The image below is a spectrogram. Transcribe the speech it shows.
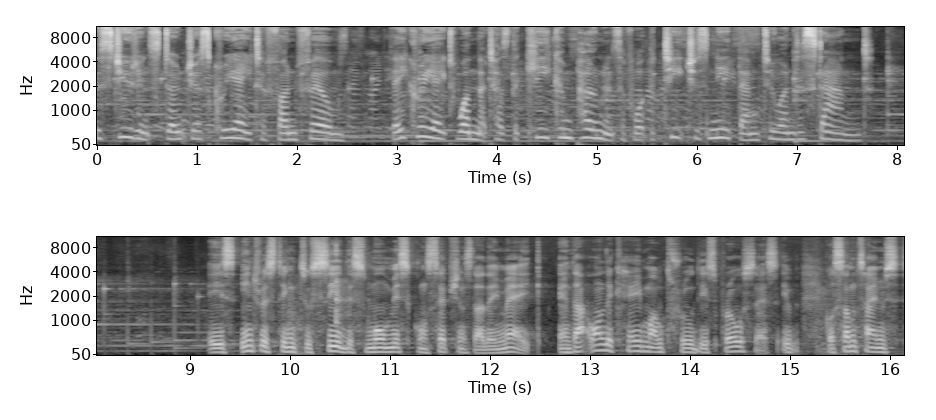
The students don't just create a fun film, they create one that has the key components of what the teachers need them to understand. It's interesting to see the small misconceptions that they make. And that only came out through this process. Because sometimes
